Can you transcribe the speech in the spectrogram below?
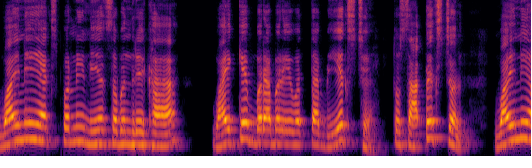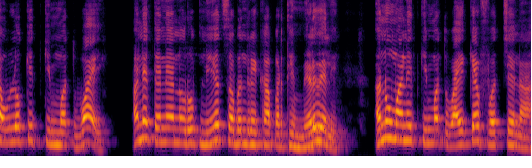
વાયની એક્સ પરની નિયત સંબંધ રેખા વાય કેપ બરાબર એ વત્તા બીએક્સ છે. તો સાપેક્ષ ચલ વાયની અવલોકિત કિંમત વાય અને તેને અનુરૂપ નિયત સંબંધ રેખા પરથી મેળવેલી અનુમાનિત કિંમત વાય કેપ વચ્ચેના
